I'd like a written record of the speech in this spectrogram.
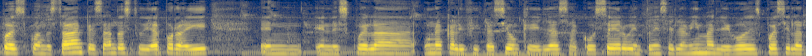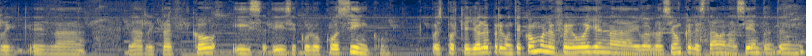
Pues cuando estaba empezando a estudiar por ahí en, en, la escuela una calificación que ella sacó cero y entonces ella misma llegó después y la, la, la rectificó y, y, se colocó cinco. Pues porque yo le pregunté cómo le fue hoy en la evaluación que le estaban haciendo, entonces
